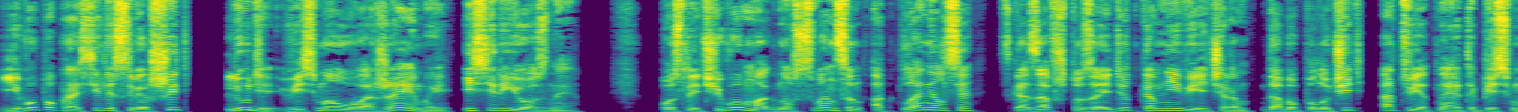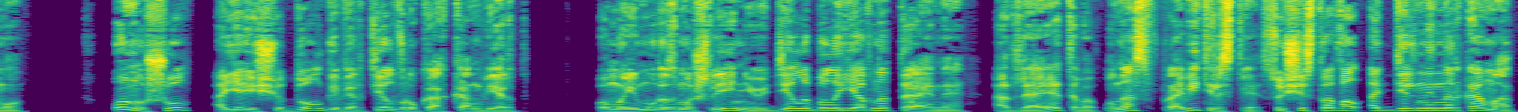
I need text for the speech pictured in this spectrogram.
его попросили совершить люди весьма уважаемые и серьезные. После чего Магнус Свенсон откланялся, сказав, что зайдет ко мне вечером, дабы получить ответ на это письмо. Он ушел, а я еще долго вертел в руках конверт. По моему размышлению, дело было явно тайное, а для этого у нас в правительстве существовал отдельный наркомат,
